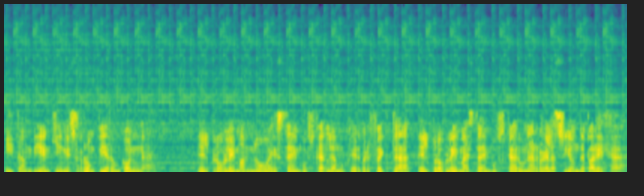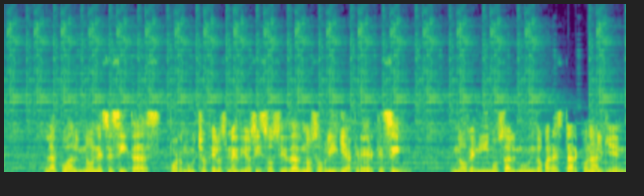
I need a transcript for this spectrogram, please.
y también quienes rompieron con una. El problema no está en buscar la mujer perfecta, el problema está en buscar una relación de pareja la cual no necesitas, por mucho que los medios y sociedad nos obligue a creer que sí. No venimos al mundo para estar con alguien,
